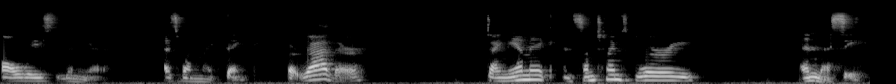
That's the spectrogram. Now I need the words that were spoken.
always linear, as one might think, but rather dynamic and sometimes blurry and messy.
